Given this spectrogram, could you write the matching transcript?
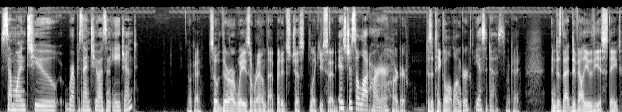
someone to represent you as an agent. Okay. So there are ways around that, but it's just like you said It's just a lot harder. harder. Does it take a lot longer? Yes, it does. Okay. And does that devalue the estate?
